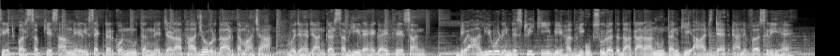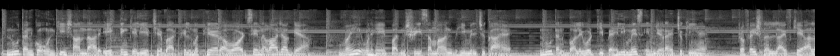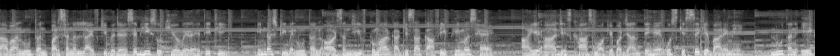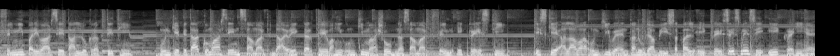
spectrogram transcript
Set पर सबके सामने इस एक्टर को नूतन ने जड़ा था जो जोरदार तमाचा। वजह जानकर सभी रह गए थे सन। बॉलीवुड इंडस्ट्री की बेहद ही खूबसूरत अदाकारा नूतन की आज डेथ एनिवर्सरी है। नूतन को उनकी शानदार एक्टिंग के लिए छह बार फ़िल्म फेयर अवार्ड से नवाजा गया। वहीं उन्हें पद्मश्री सम्मान भी मिल चुका है। नूतन बॉलीवुड की पहली मिस इंडिया रह चुकी हैं। प्रोफेशनल लाइफ के अलावा नूतन पर्सनल लाइफ की वजह से भी सुर्खियों में रहती थी। इंडस्ट्री में नूतन और संजीव कुमार का किस्सा काफ़ी फ़ेमस है। आइए आज इस खास मौके पर जानते हैं उस किस्से के बारे में। नूतन एक फिल्मी परिवार से ताल्लुक रखती थी। उनके पिता कुमार सेन समर्थ डायरेक्टर थे, वहीं उनकी माँ शोभना सामर्थ फ़िल्म एक्ट्रेस थी। इसके अलावा उनकी बहन तनुजा भी सफल एक्ट्रेसेस में से एक रही है।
